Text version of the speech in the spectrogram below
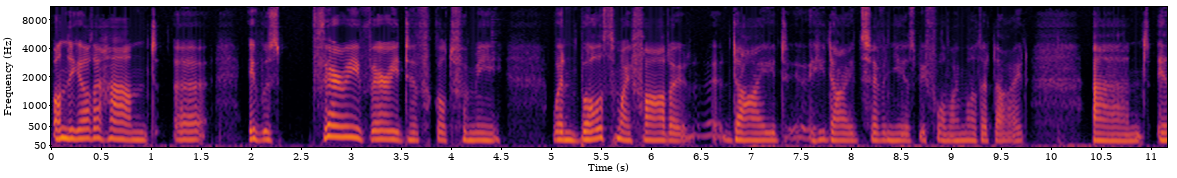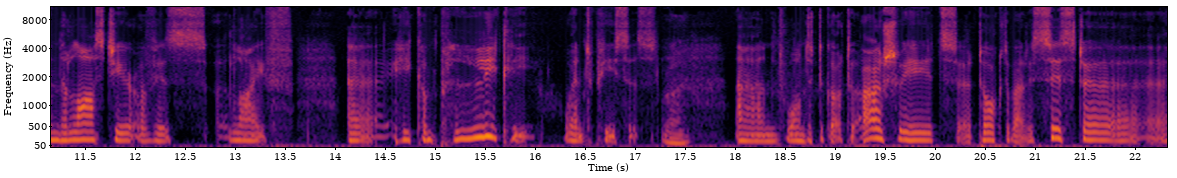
On the other hand, uh, it was very, very difficult for me when both my father died. He died seven years before my mother died. And in the last year of his life, uh, he completely went to pieces Right. and wanted to go to Auschwitz, uh, talked about his sister. Uh,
